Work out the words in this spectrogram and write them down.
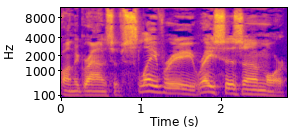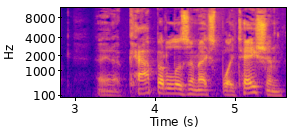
on the grounds of slavery, racism, or you know, capitalism, exploitation,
